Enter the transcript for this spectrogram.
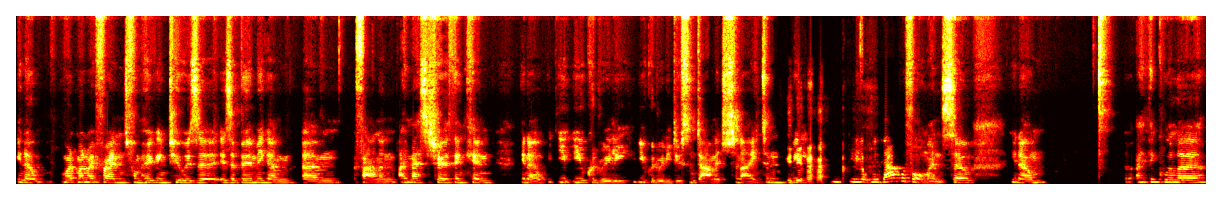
you know, one, of my friends from Her Game Too is a is a Birmingham um, fan, and I messaged her thinking, you know, you, you could really you could really do some damage tonight, and we, Yeah. with that performance. So, you know, I think we'll uh,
